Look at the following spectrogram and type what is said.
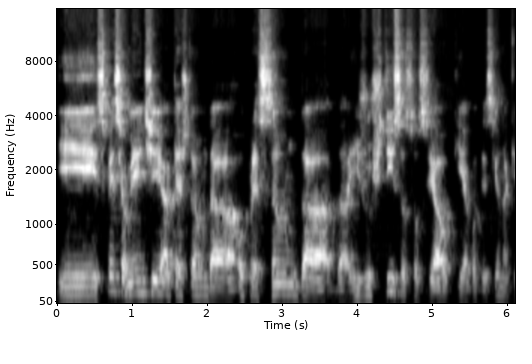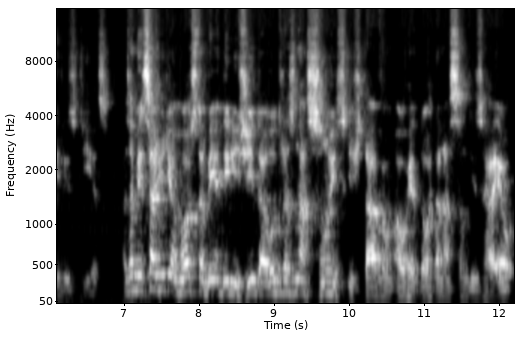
e especialmente a questão da opressão, da, da, injustiça social que acontecia naqueles dias. Mas a mensagem de Amós também é dirigida a outras nações que estavam ao redor da nação de Israel.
